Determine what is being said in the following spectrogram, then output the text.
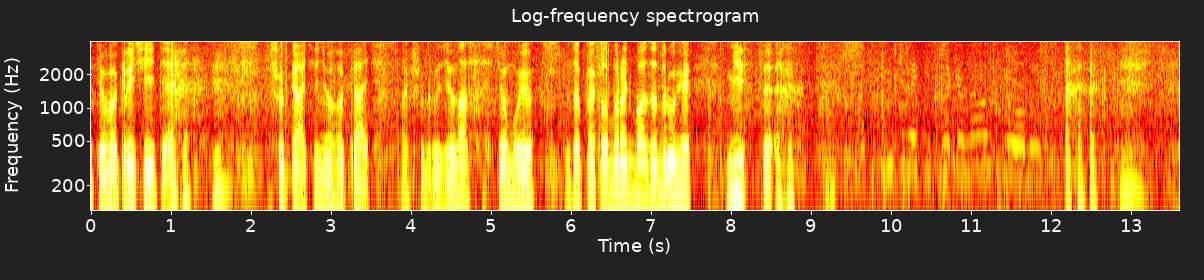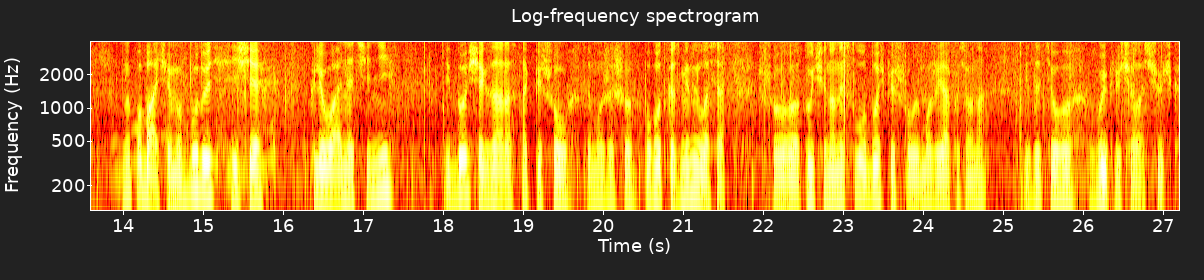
Тьома кричить, що 5 у нього 5. Так що, друзі, у нас з Тьомою запекла боротьба за друге місце. Ну, побачимо, будуть іще клювання чи ні. І дощ, як зараз так пішов, це може, що погодка змінилася, що тучі нанесло, дощ пішов, і може якось вона із-за цього виключилась щучка.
